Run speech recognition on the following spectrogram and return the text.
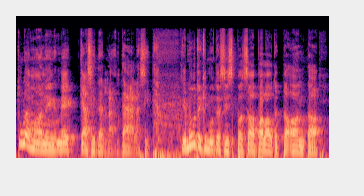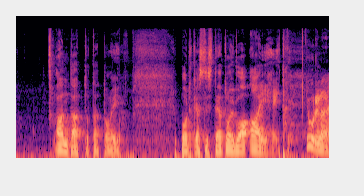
tulemaan, niin me käsitellään täällä sitä. Ja muutenkin muuten siis saa palautetta antaa, antaa tota toi podcastista ja toivoa aiheita. Juuri näin.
